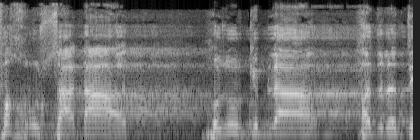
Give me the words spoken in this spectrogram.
فخر السادات، حضور قبلہ حضرت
